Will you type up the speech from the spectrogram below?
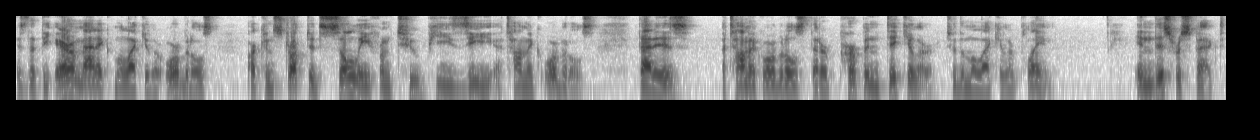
is that the aromatic molecular orbitals are constructed solely from 2pz atomic orbitals, that is, atomic orbitals that are perpendicular to the molecular plane. In this respect,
